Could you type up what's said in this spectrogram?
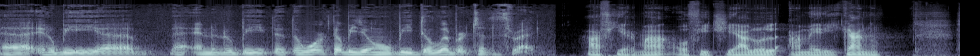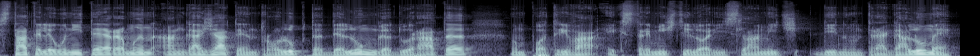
uh, it'll be uh, and it'll be the, the work they'll be doing will be deliberate to the threat. Afirma oficialul american. Statele Unite rămân angajate într-o luptă de lungă durată împotriva extremiștilor islamici din întreaga lume.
